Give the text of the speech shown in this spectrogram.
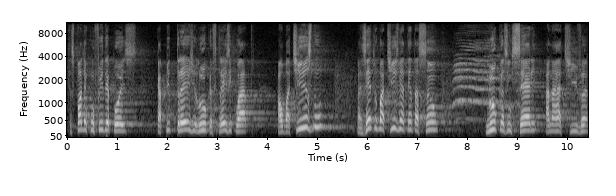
Vocês podem conferir depois, capítulo 3 de Lucas, 3 e 4. Ao batismo, mas entre o batismo e a tentação, Lucas insere a narrativa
